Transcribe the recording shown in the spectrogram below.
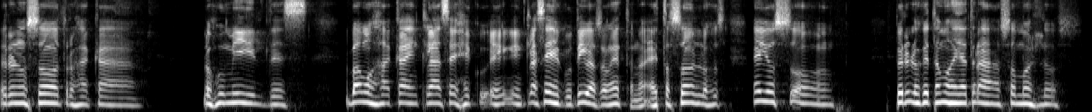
Pero nosotros acá, los humildes, vamos acá en clases, en clases ejecutivas son estos, ¿no? Estos son los, ellos son, pero los que estamos allá atrás somos los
